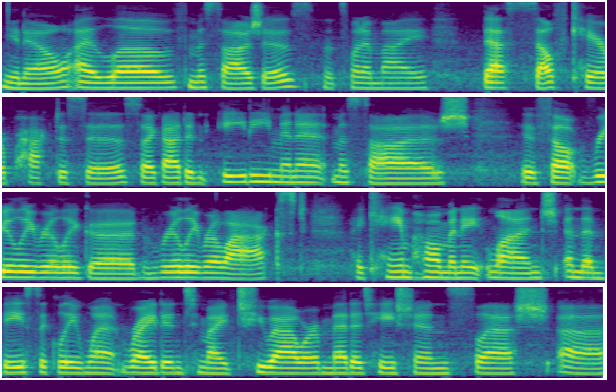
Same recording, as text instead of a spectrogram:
You know, I love massages. That's one of my best self care practices. So I got an 80 minute massage. It felt really, really good, really relaxed. I came home and ate lunch and then basically went right into my two hour meditation slash uh,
